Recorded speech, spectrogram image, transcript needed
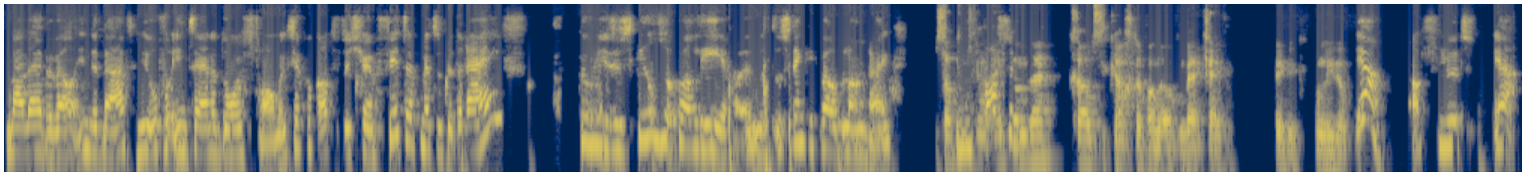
maar we hebben wel inderdaad heel veel interne doorstromen. Ik zeg ook altijd, als je een fit hebt met het bedrijf, kun je de skills ook wel leren. En dat is denk ik wel belangrijk. Is dat misschien wel een van de grootste krachten van de werkgever, denk ik, van Lidl? Ja, absoluut. Ja.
